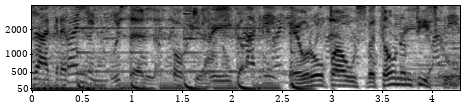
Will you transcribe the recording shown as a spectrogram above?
Zagreb, Tallinn, Bruselj, Sofija, Riga. Evropa v svetovnem tisku.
